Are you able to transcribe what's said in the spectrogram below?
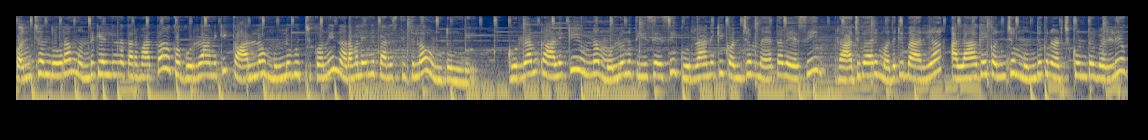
కొంచెం దూరం ముందుకెళ్ళిన తర్వాత ఒక గుర్రానికి కాల్లో ముళ్ళు గుచ్చుకొని నడవలేని పరిస్థితిలో ఉంటుంది. గుర్రం కాలికి ఉన్న ముళ్ళును తీసేసి గుర్రానికి కొంచెం మేత వేసి రాజుగారి మొదటి భార్య అలాగే కొంచెం ముందుకు నడుచుకుంటూ వెళ్ళి ఒక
